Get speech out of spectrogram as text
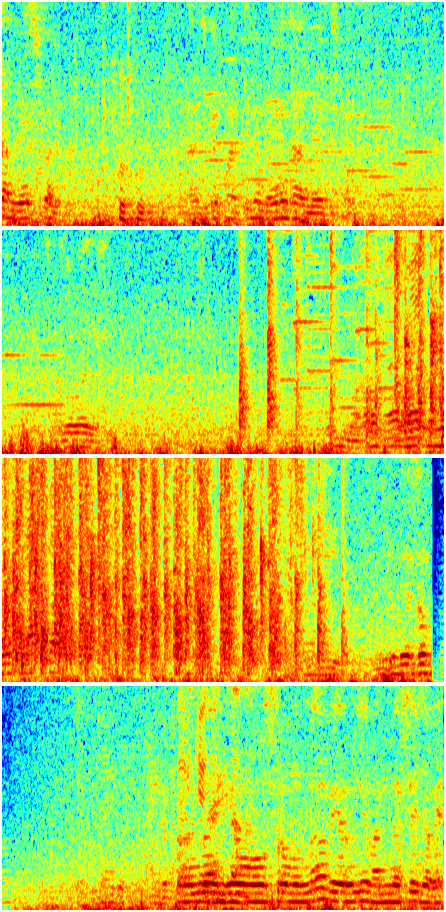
చాలా నేర్చుకోవాలి. రాజకీయ పార్టీగా మేమే చాలా నేర్చుకోవాలి. తెలుగుదేశం ఎప్పుడన్నా ఏం అవసరం ఉన్నా వేరుంది వన్ మెసేజ్ అవే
